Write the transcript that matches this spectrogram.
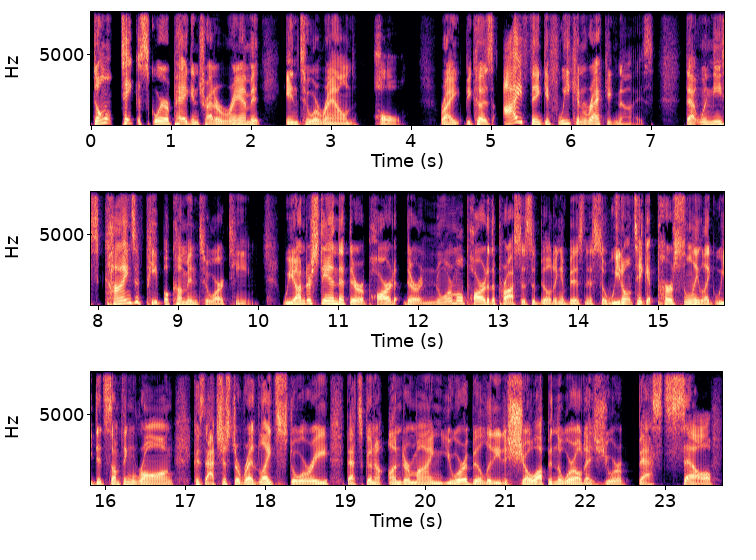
Don't take a square peg and try to ram it into a round hole right? Because I think if we can recognize that when these kinds of people come into our team, we understand that they're a part, they're a normal part of the process of building a business. So we don't take it personally like we did something wrong, because that's just a red light story that's going to undermine your ability to show up in the world as your best self.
